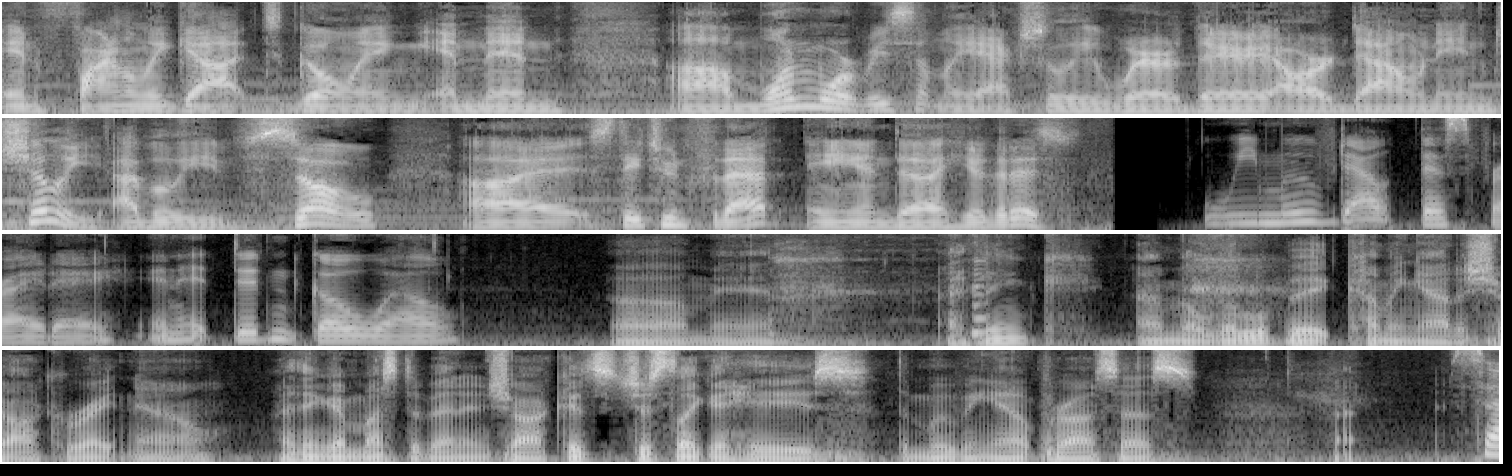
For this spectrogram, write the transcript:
and finally got going, and then um, one more recently actually where they are down in Chile, I believe. So uh, stay tuned for that, and uh, here that is. We moved out this Friday, and it didn't go well. Oh man, I think I'm a little bit coming out of shock right now. I think I must have been in shock. It's just like a haze, the moving out process. So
